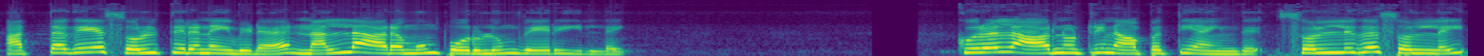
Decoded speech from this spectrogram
அத்தகைய சொல் திறனை விட நல்ல அறமும் பொருளும் வேறு இல்லை. குறள் ஆறுநூற்றி நாற்பத்தி ஐந்து சொல்லுக சொல்லை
